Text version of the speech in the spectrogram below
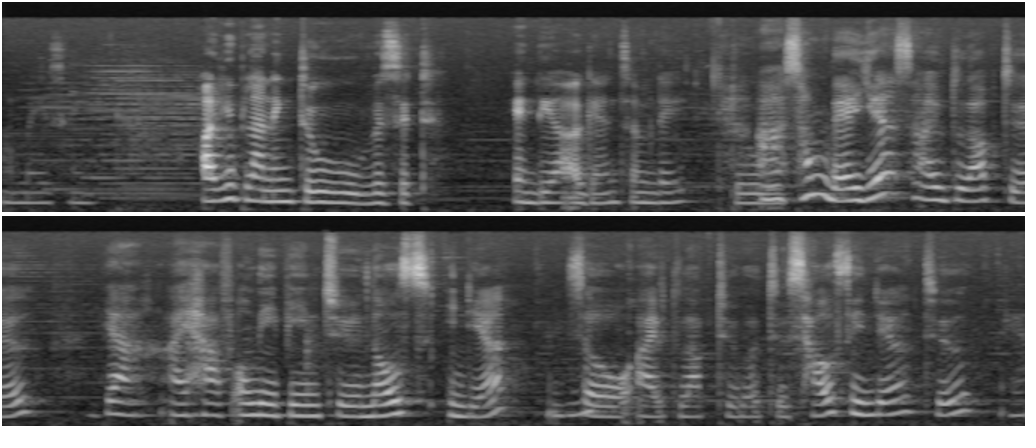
Amazing. Are you planning to visit India again someday? To Uh, someday, yes, I'd love to. Yeah, I have only been to North India, Mm-hmm. so I'd love to go to South India too. yeah.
